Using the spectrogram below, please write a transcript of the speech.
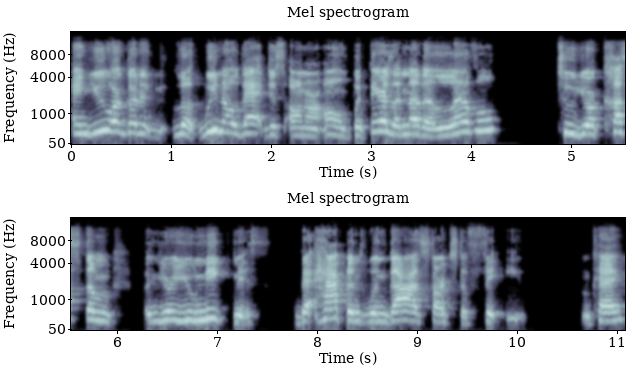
and you are going to look we know that just on our own but there's another level to your custom your uniqueness that happens when god starts to fit you okay?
